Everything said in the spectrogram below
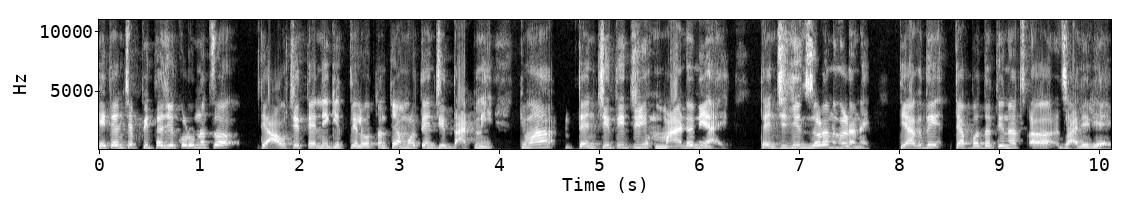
हे त्यांच्या पिताजीकडूनच ते औषध त्यांनी घेतलेलं होतं त्यामुळे त्यांची धाटणी किंवा त्यांची ती जी मांडणी आहे त्यांची जी जडणघडण आहे ती अगदी त्या पद्धतीनंच झालेली आहे.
